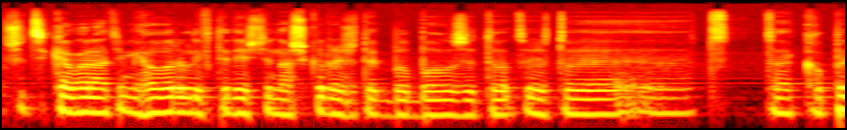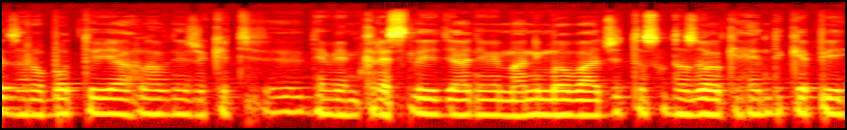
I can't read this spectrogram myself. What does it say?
všetci kamaráti mi hovorili vtedy ešte na škole, že to je blbosť, že to, že to je to je kopec roboty a hlavne, že keď e, neviem kresliť a neviem animovať, že to sú dosť veľké handicapy,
